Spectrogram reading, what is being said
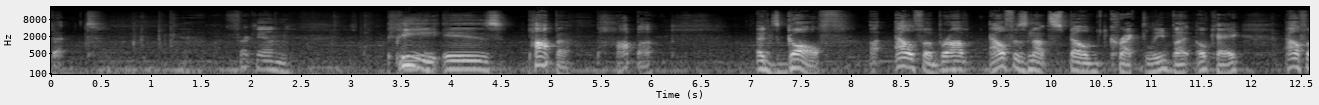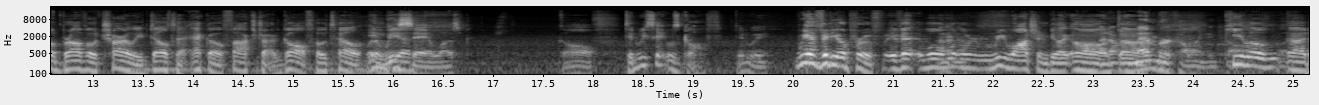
Bet. Frickin' P is Papa. Papa. It's golf. Uh, Alpha Bravo. Alpha's not spelled correctly, but okay. Alpha Bravo Charlie Delta Echo Foxtrot Golf Hotel. What did we say it was? Golf. Did we say it was golf? Did we? We have video proof. If it, we'll, we'll rewatch it and be like, oh, I don't duh. remember calling it golf. Kilo but uh,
